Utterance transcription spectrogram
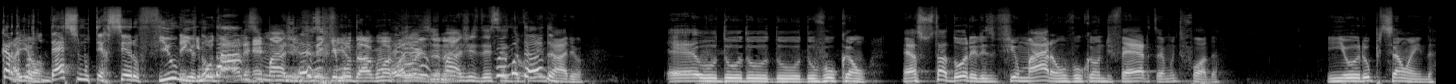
Cara, Aí, depois ó. do 13 terceiro filme, Tem que não mudar, dá. né? imagens. Tem que mudar alguma Olha as coisa, né? imagens desse Foi documentário. É o do, do, do, do vulcão. É assustador, eles filmaram o vulcão de perto, é muito foda. Em erupção ainda.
